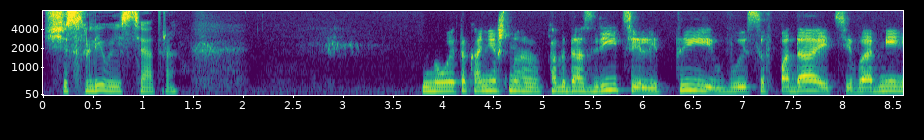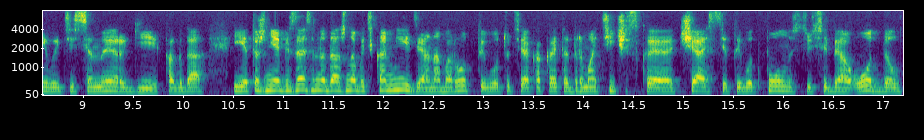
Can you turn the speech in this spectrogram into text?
счастливый из театра? Ну, это, конечно, когда зрители, ты, вы совпадаете, вы обмениваетесь энергией, когда... И это же не обязательно должна быть комедия, а наоборот, ты вот у тебя какая-то драматическая часть, и ты вот полностью себя отдал,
